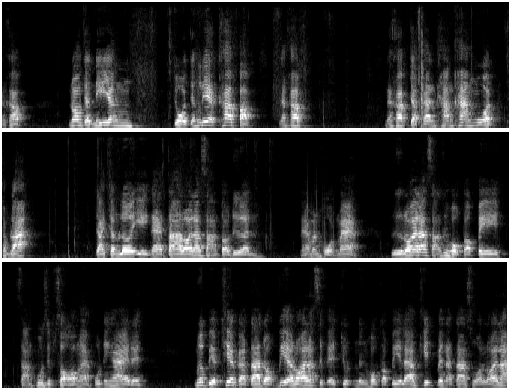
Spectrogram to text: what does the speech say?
นะครับ นอกจากนี้ยังโจทย์ยังเรียกค่าปรับนะครับ นะครับ จากการค้างค่างวดชำระ จากจำเลยอีกในอัตาร้อยละ3ต่อเดือนนะมันโหดมาก หรือร้อยละ36ต่อปี3คูณ12อะพูดง่ายๆเลย เมื่อเปรียบเทียบกับตาดอกเบี้ยร้อยละ11.16ต่อปีแล้วคิดเป็นอัตราส่วนร้อยละ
